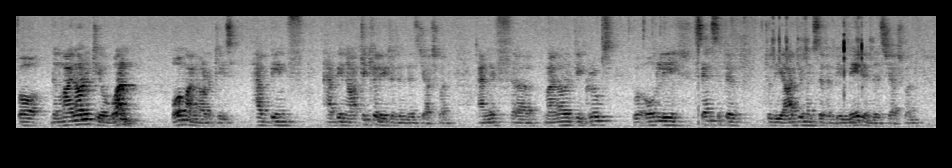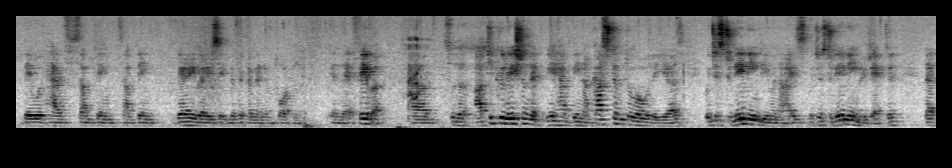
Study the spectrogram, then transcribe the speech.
for the minority of one or minorities have been, have been articulated in this judgment. And if uh, minority groups were only sensitive to the arguments that have been made in this judgment, they would have something, something very, very significant and important in their favor. Um, so the articulation that we have been accustomed to over the years, which is today being demonized, which is today being rejected, that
